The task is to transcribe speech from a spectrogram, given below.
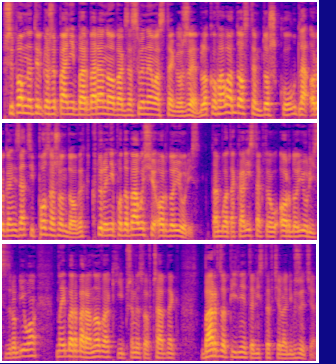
Przypomnę tylko, że pani Barbara Nowak zasłynęła z tego, że blokowała dostęp do szkół dla organizacji pozarządowych, które nie podobały się Ordo Juris. Tam była taka lista, którą Ordo Juris zrobiło, no i Barbara Nowak i Przemysław Czarnek bardzo pilnie tę listę wcielali w życie.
